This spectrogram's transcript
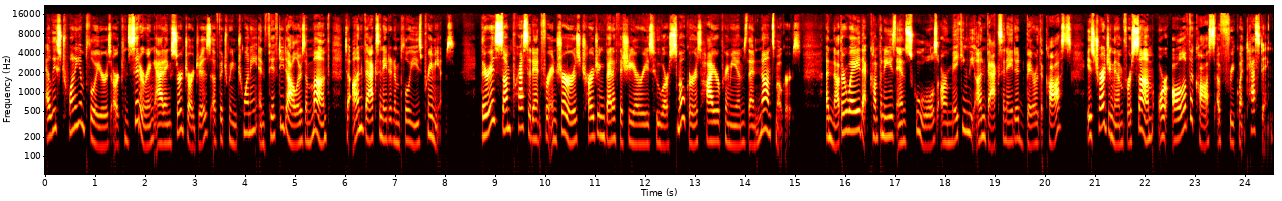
at least 20 employers are considering adding surcharges of between 20 and $50 a month to unvaccinated employees' premiums. There is some precedent for insurers charging beneficiaries who are smokers higher premiums than non smokers. Another way that companies and schools are making the unvaccinated bear the costs is charging them for some or all of the costs of frequent testing.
